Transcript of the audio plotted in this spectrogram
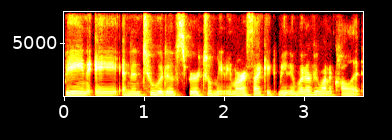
being a an intuitive spiritual medium or a psychic medium, whatever you want to call it,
